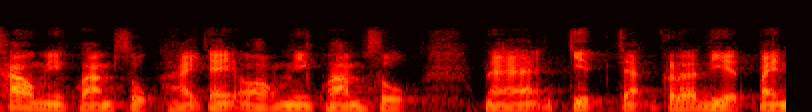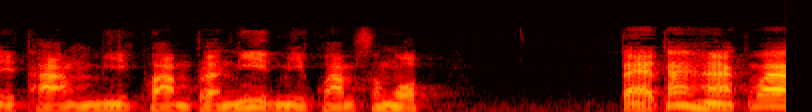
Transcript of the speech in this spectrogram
เข้ามีความสุข หายใจออกมีความสุขนะจิตจะกระเดียดไปในทางมีความประณีตมีความสงบ แต่ถ้าหากว่า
